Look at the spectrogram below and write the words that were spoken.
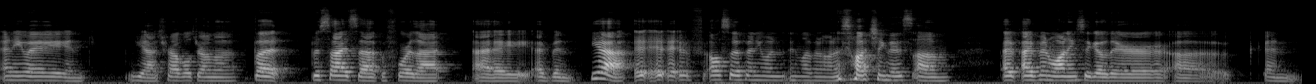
anyway and yeah travel drama. But besides that before that i i've been yeah if also if anyone in lebanon is watching this um I've, I've been wanting to go there uh, and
